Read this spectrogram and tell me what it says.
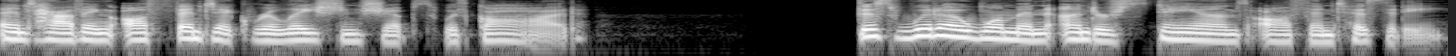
and having authentic relationships with God. This widow woman understands authenticity.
